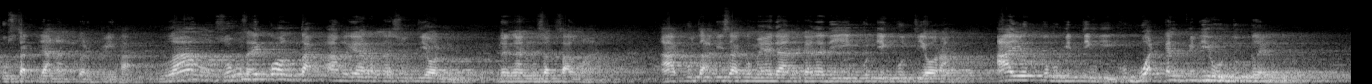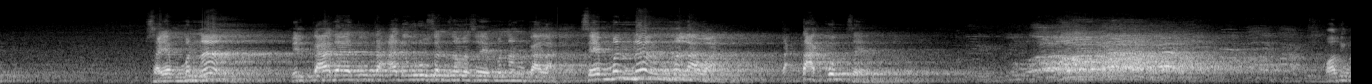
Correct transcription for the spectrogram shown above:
Ustaz jangan berpihak. Langsung saya kontak Ahyar Nasution dengan Ustaz Salman. Aku tak bisa ke Medan karena diikut-ikuti orang. Ayo ke Bukit Tinggi, ku buatkan video untuk klaim. Saya menang. Pilkada itu tak ada urusan sama saya menang kalah. Saya menang melawan. Tak takut saya. Paling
